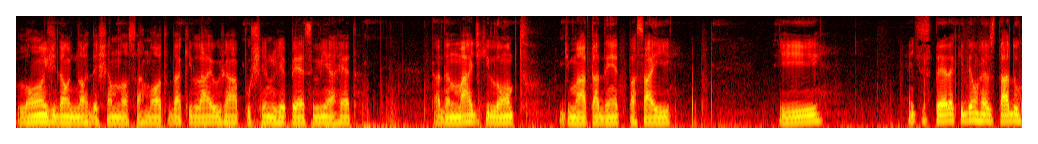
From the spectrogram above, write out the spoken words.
Longe de onde nós deixamos nossas motos. Daqui lá eu já puxei no GPS em linha reta. Tá dando mais de quilômetro de mata dentro para sair. E a gente espera que dê um resultado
